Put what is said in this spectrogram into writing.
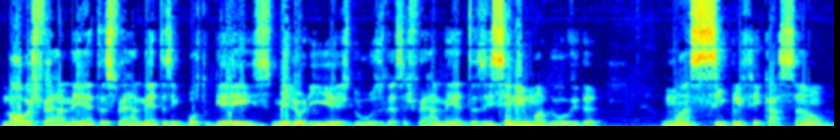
novas ferramentas, ferramentas em português, melhorias do uso dessas ferramentas e, sem nenhuma dúvida, uma simplificação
